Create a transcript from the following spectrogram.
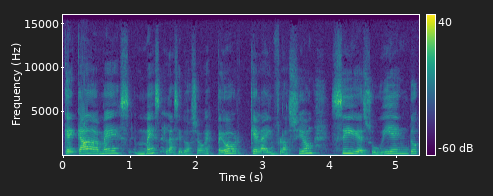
que cada mes, mes la situación es peor, que la inflación sigue subiendo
